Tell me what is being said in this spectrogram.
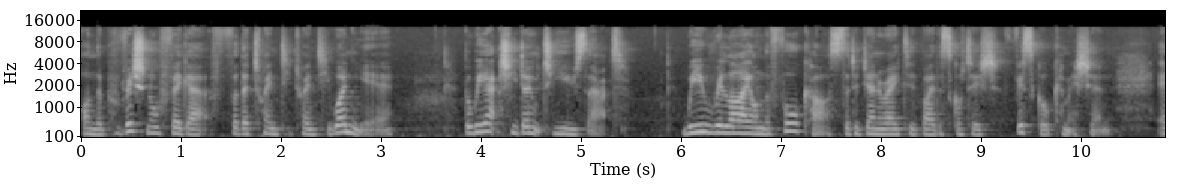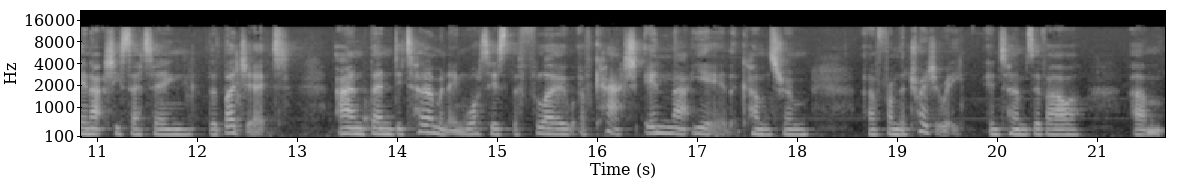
on the provisional figure for the 2021 year, but we actually don't use that. We rely on the forecasts that are generated by the Scottish Fiscal Commission in actually setting the budget and then determining what is the flow of cash in that year that comes from uh, from the treasury in terms of our um,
